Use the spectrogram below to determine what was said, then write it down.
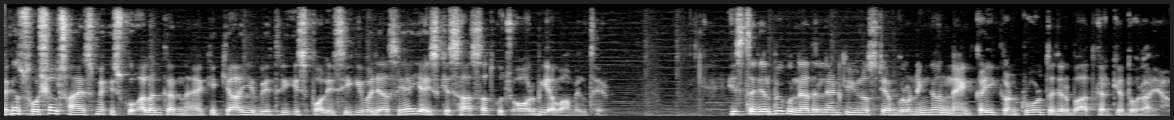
लेकिन सोशल साइंस में इसको अलग करना है कि क्या ये बेहतरी इस पॉलिसी की वजह से है या इसके साथ साथ कुछ और भी अवामिल थे। इस तजर्बे को नैदरलैंड की यूनिवर्सिटी ऑफ़ ग्रोनिंगन ने कई कंट्रोल तजर्बात करके दोहराया।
